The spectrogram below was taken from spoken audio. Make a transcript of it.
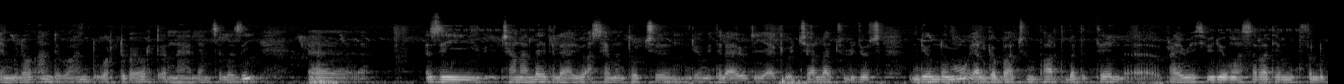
የሚለውን አንድ በአንድ word by word እናያለን። ስለዚህ እዚህ ቻናል ላይ የተለያዩ assignment ኦችን እንዲሁም የተለያዩ ጥያቄዎች ያላችሁ ልጆች እንዲሁም ደግሞ ያልገባችሁን part በ detail private ቪዲዮ ማሰራት የምትፈልጉ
